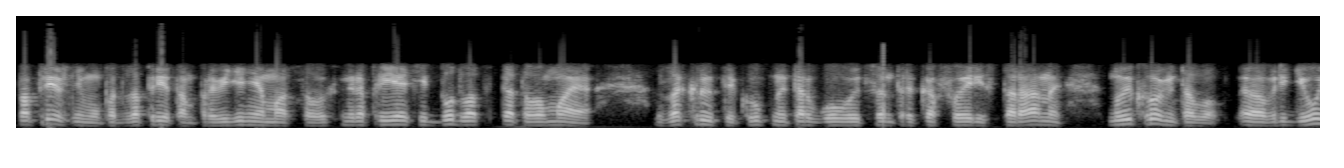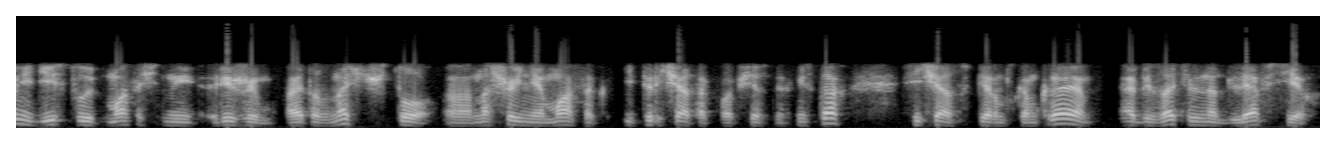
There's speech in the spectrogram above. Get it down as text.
по-прежнему под запретом проведения массовых мероприятий до 25 мая закрыты крупные торговые центры, кафе, рестораны. Ну и кроме того, в регионе действует масочный режим. А это значит, что ношение масок и перчаток в общественных местах сейчас в Пермском крае обязательно для всех.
